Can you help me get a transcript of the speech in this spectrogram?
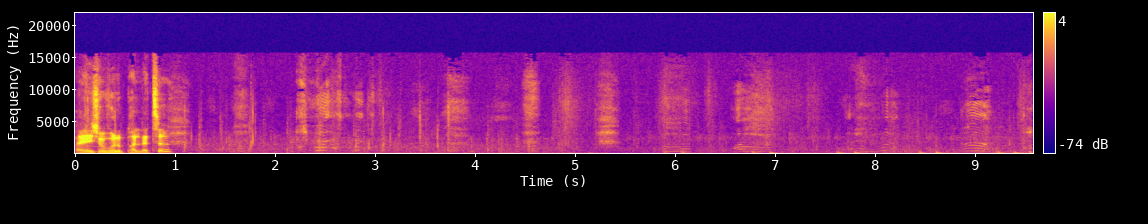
War hier nicht irgendwo eine Palette? Oh,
